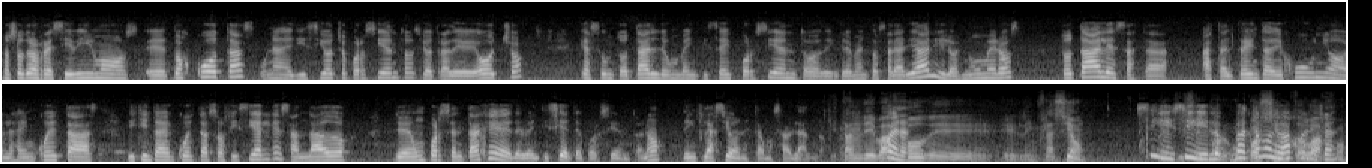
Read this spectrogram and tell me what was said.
Nosotros recibimos eh, dos cuotas, una de 18% y otra de 8%, que hace un total de un 26% de incremento salarial y los números totales hasta, hasta el 30 de junio, las encuestas, distintas encuestas oficiales han dado de un porcentaje del 27%, ¿no? De inflación estamos hablando. Están debajo de eh, la inflación. Sí, sí, estamos debajo de la inflación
